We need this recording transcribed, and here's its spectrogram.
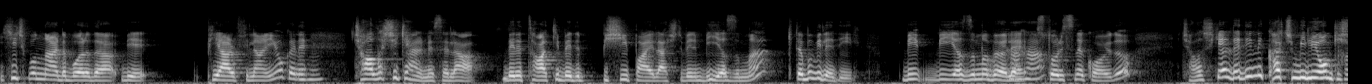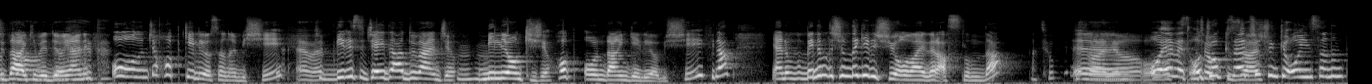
hiç bunlarda bu arada bir PR falan yok. Hani Çağla Şikel mesela beni takip edip bir şey paylaştı benim bir yazımı. Kitabı bile değil. Bir, bir yazımı böyle Hı hı. storiesine koydu. Çağla Şikel dediğini kaç milyon kişi Tabii takip abi, ediyor. Yani evet. o olunca hop geliyor sana bir şey. Evet. Şimdi birisi Ceyda Düvenci milyon kişi hop oradan geliyor bir şey filan. Yani bu benim dışımda gelişiyor olaylar aslında. Çok güzel Ee, ya. O, evet o kısmı çok, güzel, bir şey çünkü o insanın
